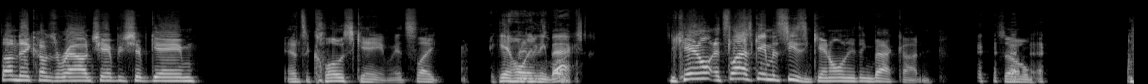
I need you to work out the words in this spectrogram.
Sunday comes around, championship game, and it's a close game. It's like You can't hold anything back. You can't. hold- It's last game of the season. Can't hold anything back, Cotton. So,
